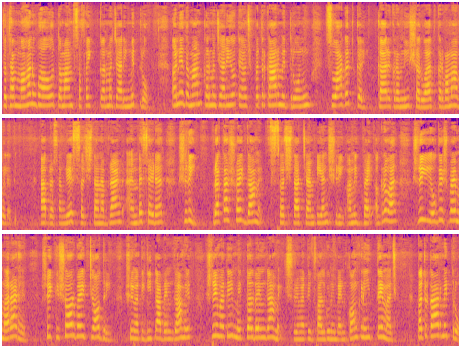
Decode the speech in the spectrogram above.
તથા મહાનુભાવો તમામ સફાઈ કર્મચારી મિત્રો અન્ય તમામ કર્મચારીઓ તેમજ પત્રકાર મિત્રોનું સ્વાગત કરી કાર્યક્રમની શરૂઆત કરવામાં આવેલ હતી. આ પ્રસંગે સ્વચ્છતાના બ્રાન્ડ એમ્બેસેડર શ્રી પ્રકાશભાઈ ગામિત સ્વચ્છતા ચેમ્પિયન શ્રી અમિતભાઈ અગ્રવાલ, શ્રી યોગેશભાઈ મરાઠે શ્રી કિશોરભાઈ ચૌધરી, શ્રીમતી ગીતાબેન ગામિત, શ્રીમતી મિત્તલબેન ગામિત, શ્રીમતી ફાલ્ગુનીબેન કોંકણી તેમજ પત્રકાર મિત્રો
